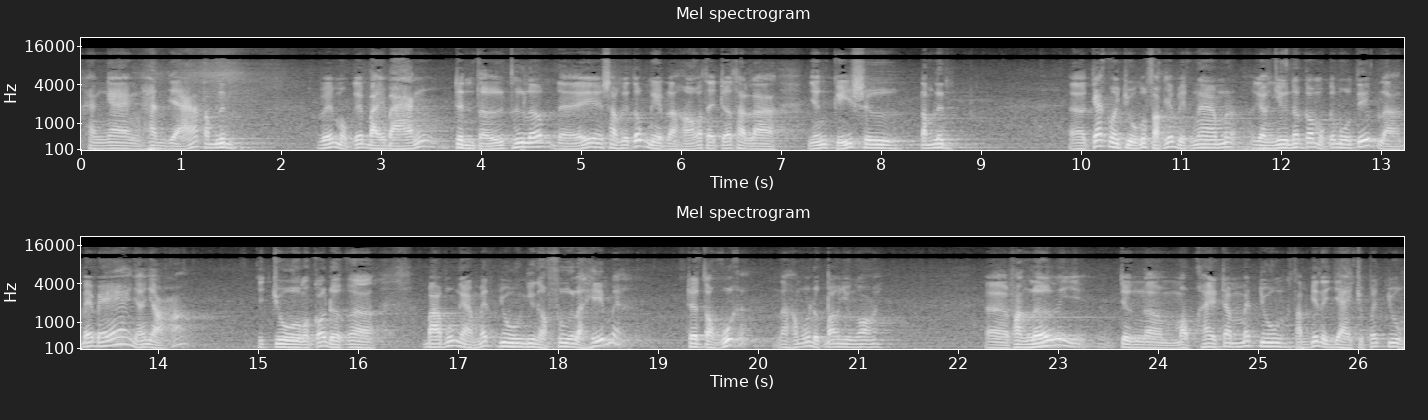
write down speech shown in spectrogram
hàng ngàn hành giả tâm linh với một cái bài bản trình tự thứ lớp để sau khi tốt nghiệp là họ có thể trở thành là những kỹ sư tâm linh. À, các ngôi chùa của Phật giáo Việt Nam đó gần như nó có một cái mô tiếp là bé bé nhỏ nhỏ. Cái chùa mà có được à, ba bốn ngàn mét vuông như Ngọc Phương là hiếm trên toàn quốc là không có được bao nhiêu ngôi. À, phần lớn chừng à, một hai trăm mét vuông thậm chí là vài chục mét vuông.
